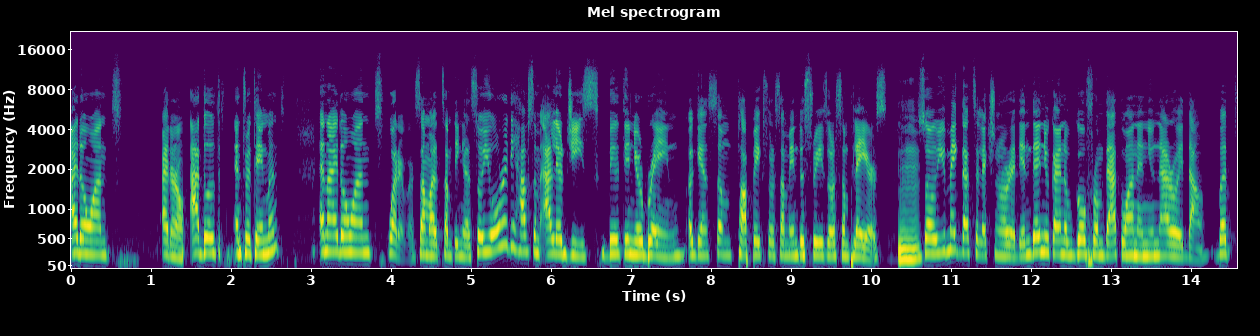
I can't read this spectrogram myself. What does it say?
I don't want I don't know adult entertainment, and I don't want whatever some something else. So you already have some allergies built in your brain against some topics or some industries or some players. Mm-hmm. So you make that selection already, and then you kind of go from that one and you narrow it down. But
